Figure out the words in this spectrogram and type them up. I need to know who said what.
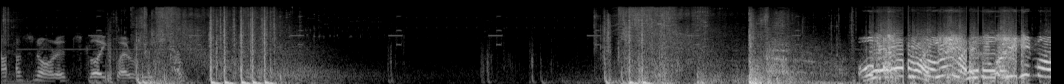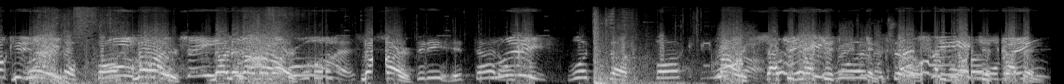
Speaker 1: That's not. It's like my literally. Oh,
Speaker 2: oh
Speaker 1: my god! Hitmarkers!
Speaker 2: What the fuck? Oh, No!
Speaker 1: Jesus
Speaker 2: No, no, no, no, no!
Speaker 1: What?
Speaker 2: No!
Speaker 3: Did he hit that? or-
Speaker 1: Please!
Speaker 3: What the fuck?
Speaker 2: No, that please. did not just
Speaker 1: Please!
Speaker 2: happen. That did not just happen.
